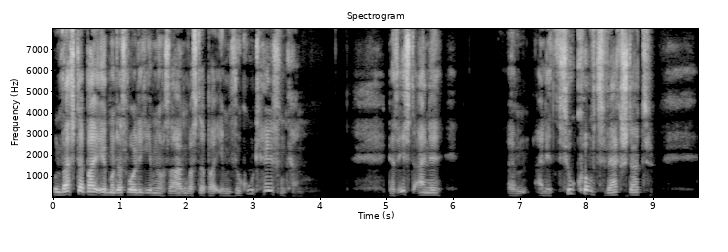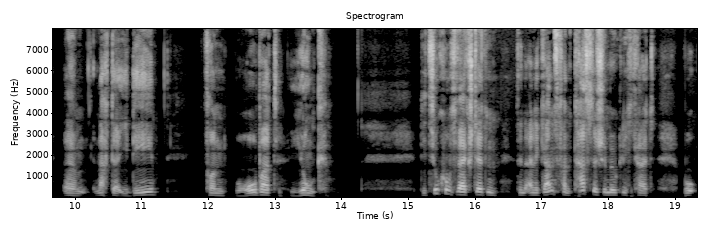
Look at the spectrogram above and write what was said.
Und was dabei eben, und das wollte ich eben noch sagen, was dabei eben so gut helfen kann, das ist eine, ähm, eine Zukunftswerkstatt ähm, nach der Idee von Robert Jung. Die Zukunftswerkstätten sind eine ganz fantastische Möglichkeit, wo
